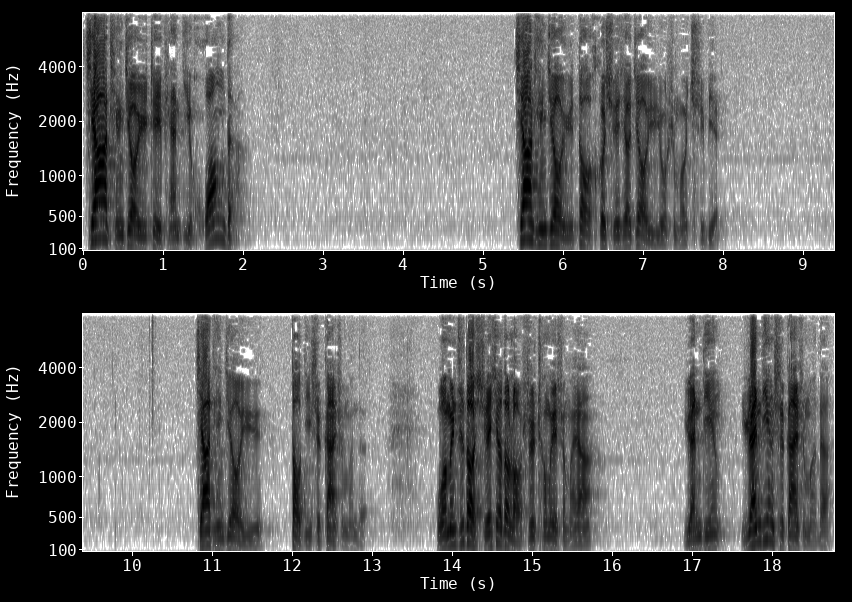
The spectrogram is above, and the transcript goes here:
家庭教育这片地荒的。家庭教育到和学校教育有什么区别？家庭教育到底是干什么的？我们知道学校的老师称为什么呀？园丁。园丁是干什么的？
